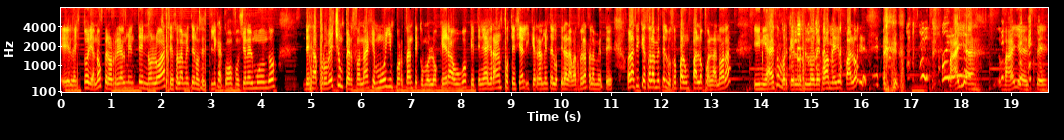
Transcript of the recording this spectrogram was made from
eh, la historia, ¿no? Pero realmente no lo hace, solamente nos explica cómo funciona el mundo desaprovecha un personaje muy importante como lo que era Hugo, que tenía gran potencial y que realmente lo tira a la basura solamente, ahora sí que solamente lo usó para un palo con la Nora y ni a eso porque lo, dejó a medio palo. vaya, vaya, este.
